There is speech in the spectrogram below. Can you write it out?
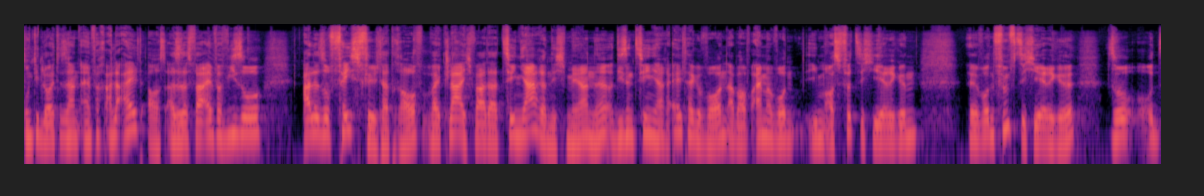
und die Leute sahen einfach alle alt aus. Also das war einfach wie so, alle so Facefilter drauf, weil klar, ich war da zehn Jahre nicht mehr, ne? Die sind zehn Jahre älter geworden, aber auf einmal wurden ihm aus 40-Jährigen äh, wurden 50-Jährige, so und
